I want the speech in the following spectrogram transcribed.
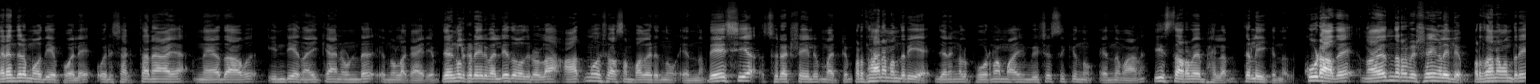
നരേന്ദ്രമോദിയെ പോലെ ഒരു ശക്തനായ നേതാവ് ഇന്ത്യയെ നയിക്കാനുണ്ട് എന്നുള്ള കാര്യം ജനങ്ങൾക്കിടയിൽ വലിയ തോതിലുള്ള ആത്മവിശ്വാസം പകരുന്നു എന്നും ദേശീയ സുരക്ഷയിലും മറ്റും പ്രധാനമന്ത്രിയെ ജനങ്ങൾ പൂർണമായും വിശ്വസിക്കുന്നു എന്നുമാണ് ഈ സർവേ ഫലം തെളിയിക്കുന്നത്. കൂടാതെ നയതന്ത്ര വിഷയങ്ങളിലും പ്രധാനമന്ത്രി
